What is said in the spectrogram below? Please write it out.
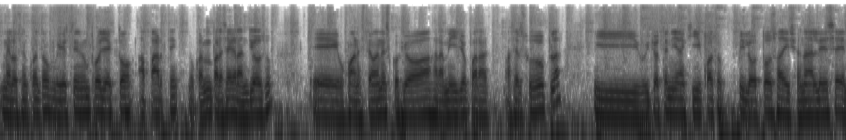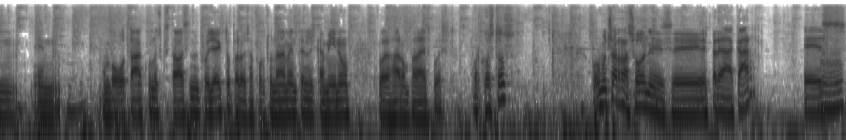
me los encuentro con que ellos tienen un proyecto aparte, lo cual me parece grandioso. Eh, Juan Esteban escogió a Jaramillo para hacer su dupla y yo tenía aquí cuatro pilotos adicionales en, en Bogotá con los que estaba haciendo el proyecto, pero desafortunadamente en el camino lo dejaron para después. ¿Por costos? Por muchas razones. Eh, el Predakar es,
